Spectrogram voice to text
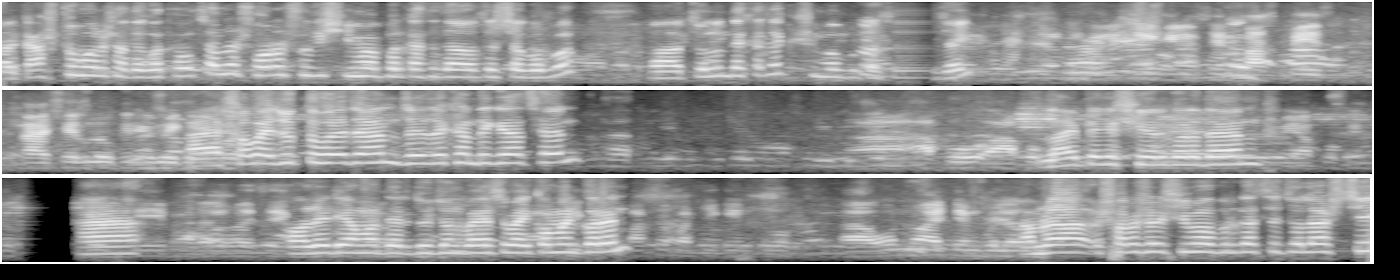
আর কাস্টমারের সাথে কথা বলছে। আমরা সরাসরি সীমাপুর কাছে যাওয়ার চেষ্টা করব। চলুন দেখা যাক সীমাপুর কাছে যাই। সবাই যুক্ত হয়ে যান, যে যেখান থেকে আছেন। লাইভটাকে শেয়ার করে দেন। হ্যাঁ অলরেডি আমাদের দুজন ভাই আছে, ভাই কমেন্ট করেন। আমরা সরাসরি সীমাপুর কাছে চলে আসছি।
